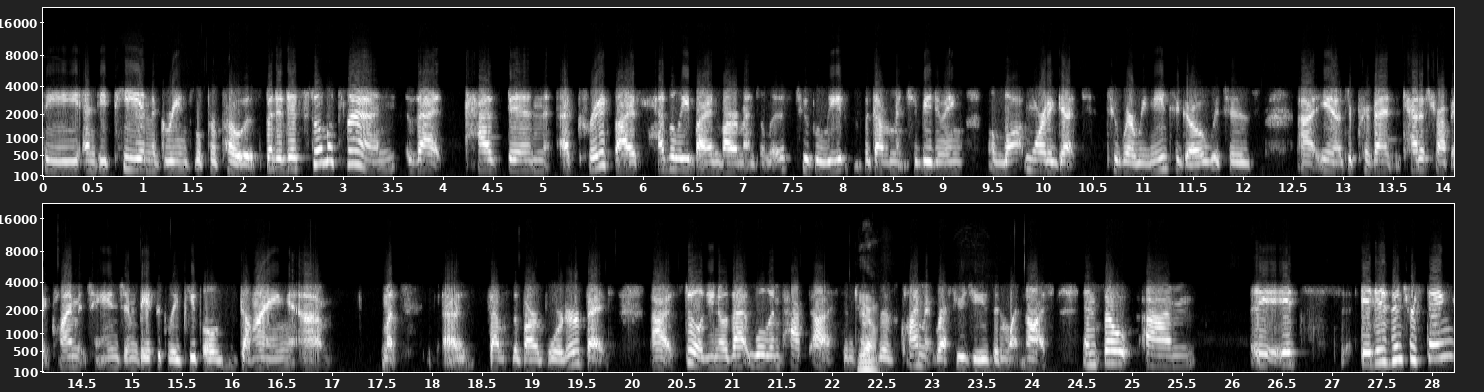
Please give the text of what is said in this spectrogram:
the NDP and the Greens will propose. But it is still a plan that has been uh, criticized heavily by environmentalists who believe the government should be doing a lot more to get to where we need to go, which is, uh, you know, to prevent catastrophic climate change and basically people dying um, much uh, south of our border, but uh, still, you know, that will impact us in terms yeah. of climate refugees and whatnot. And so um, it's it is interesting.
